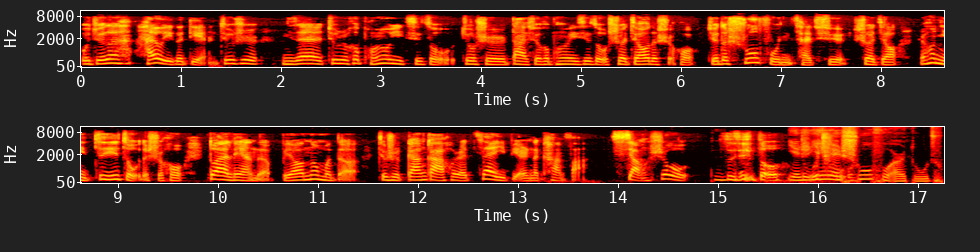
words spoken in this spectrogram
我觉得还还有一个点，就是你在就是和朋友一起走，就是大学和朋友一起走社交的时候，觉得舒服你才去社交，然后你自己走的时候，锻炼的不要那么的，就是尴尬或者在意别人的看法，享受自己走，也是因为舒服而独处。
